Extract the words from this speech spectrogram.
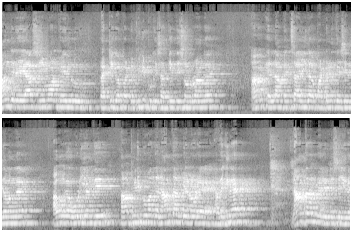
ஆந்திரேயா சீமான் பேதுரு ரட்சிக்கப்பட்டு பிலிப்புக்கு சத்தியத்தை சொல்றாங்க. ஆ எல்லாம் பெச்சாயிதா பட்டணத்தை சேர்ந்தவங்க. அவங்க ஓடி வந்து பிலிப்பு வந்து நாத்தான் வேலோட அதைக்கிற? நாத்தான் வேல் என்ன செய்கிற?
